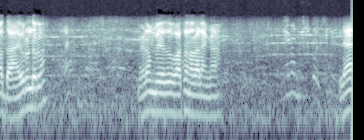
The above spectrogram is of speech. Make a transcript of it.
వద్దా ఎవరుండరు మేడం లేదు వాసన రాలేంగా లే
